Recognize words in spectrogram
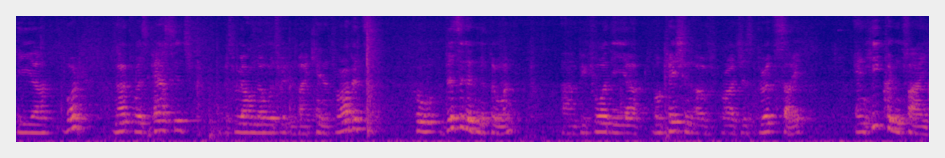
The uh, book, Northwest Passage, as we all know, was written by Kenneth Roberts, who visited Methuen um, before the uh, location of Rogers' birth site, and he couldn't find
